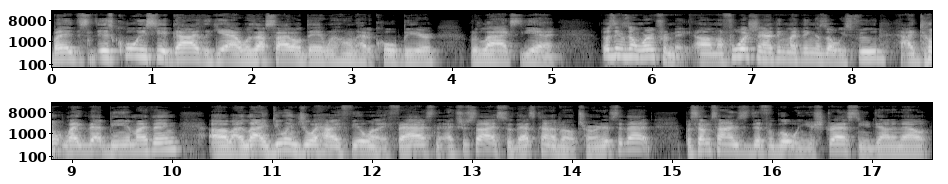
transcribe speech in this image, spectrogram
But it's it's cool you see a guy like yeah, I was outside all day, went home, had a cold beer, relaxed. Yeah, those things don't work for me. Um, unfortunately, I think my thing is always food. I don't like that being my thing. Um, I, I do enjoy how I feel when I fast and exercise, so that's kind of an alternative to that. But sometimes it's difficult when you're stressed and you're down and out.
